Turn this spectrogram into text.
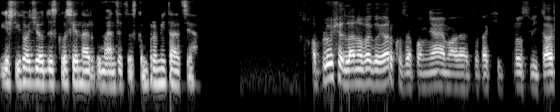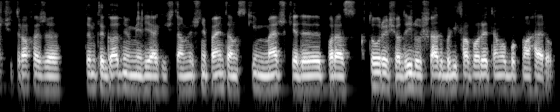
jeśli chodzi o dyskusję na argumenty, to jest kompromitacja. O plusie dla Nowego Jorku zapomniałem, ale to taki plus litości trochę, że w tym tygodniu mieli jakiś tam, już nie pamiętam z kim mecz, kiedy po raz któryś od iluś lat byli faworytem u Bukmacherów.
